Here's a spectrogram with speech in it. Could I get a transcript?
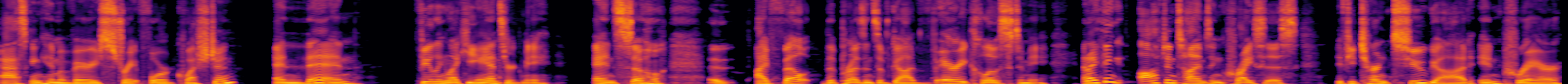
asking Him a very straightforward question, and then feeling like He answered me. And so I felt the presence of God very close to me. And I think oftentimes in crisis, if you turn to God in prayer,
